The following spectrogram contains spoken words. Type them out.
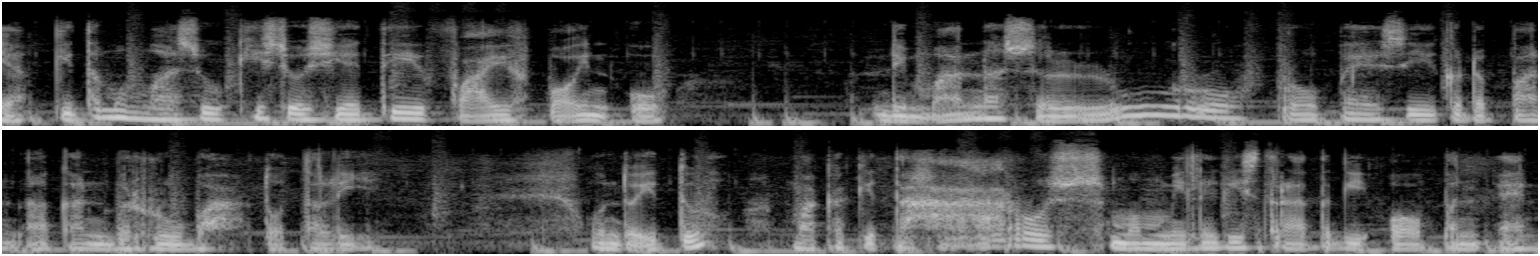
Ya, kita memasuki society 5.0 di mana seluruh profesi ke depan akan berubah totally. Untuk itu, maka kita harus memiliki strategi open and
